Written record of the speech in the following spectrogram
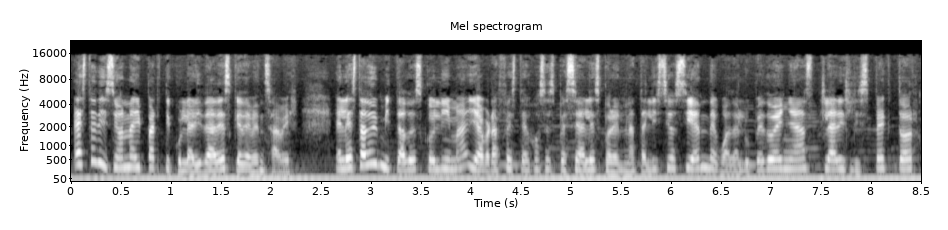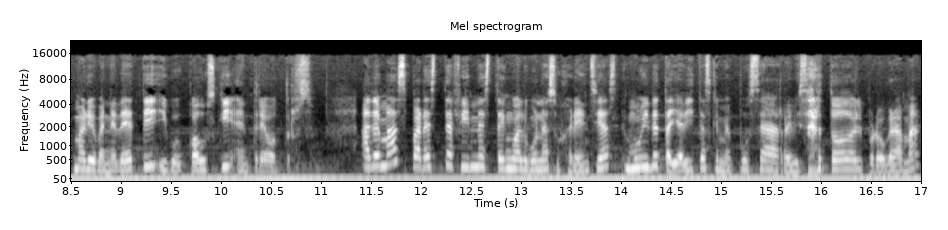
Esta edición hay particularidades que deben saber. El estado invitado es Colima y habrá festejos especiales por el natalicio 100 de Guadalupe Dueñas, Clarice Lispector, Mario Benedetti y Bukowski, entre otros. Además, para este fin les tengo algunas sugerencias muy detalladitas que me puse a revisar todo el programa.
